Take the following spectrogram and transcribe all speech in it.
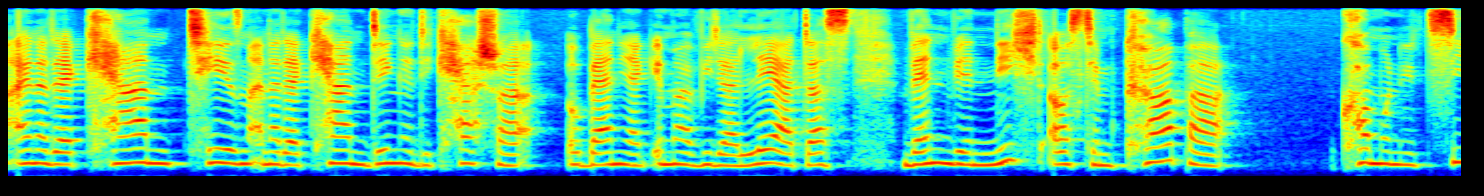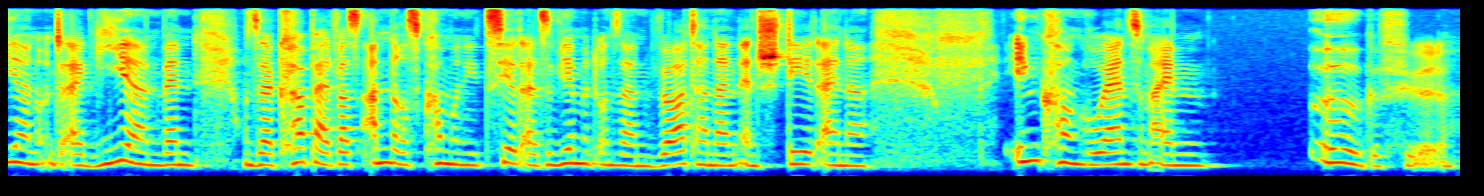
einer der Kernthesen, einer der Kerndinge, die Kesha Obaniak immer wieder lehrt, dass wenn wir nicht aus dem Körper kommunizieren und agieren, wenn unser Körper etwas anderes kommuniziert als wir mit unseren Wörtern, dann entsteht eine Inkongruenz und ein Irrgefühl,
